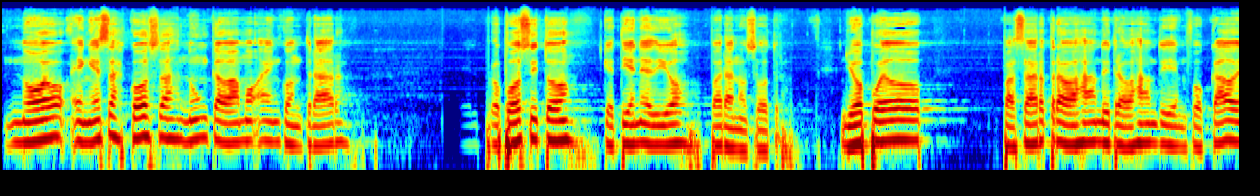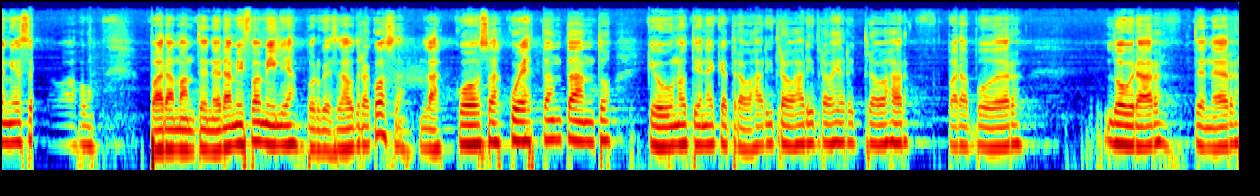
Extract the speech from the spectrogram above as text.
no en esas cosas nunca vamos a encontrar el propósito que tiene Dios para nosotros. Yo puedo pasar trabajando y trabajando y enfocado en ese trabajo para mantener a mi familia, porque esa es otra cosa. Las cosas cuestan tanto que uno tiene que trabajar y trabajar y trabajar y trabajar para poder lograr tener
